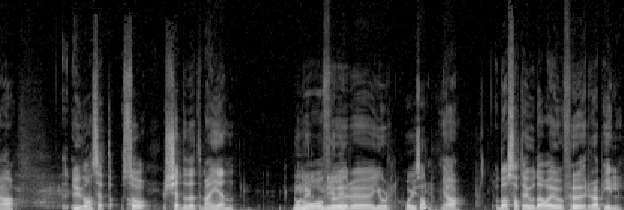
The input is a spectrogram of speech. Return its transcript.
Ja. Uansett da, så skjedde dette meg igjen. Nå, Nå før uh, jul. Oi, sann. Ja. Og da satt jeg jo, da var jeg jo fører av bilen.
